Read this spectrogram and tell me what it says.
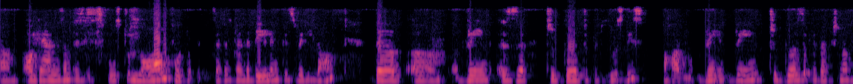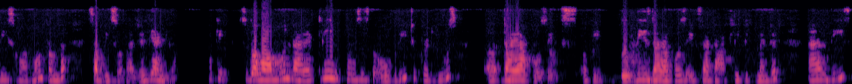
um, organism is exposed to long photoperiods. That is when the day length is very long, the uh, brain is triggered to produce this hormone. Brain, brain triggers the production of these hormone from the subesophageal ganglia. Okay, so the hormone directly influences the ovary to produce uh, eggs. Okay, these diapause eggs are darkly pigmented and these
